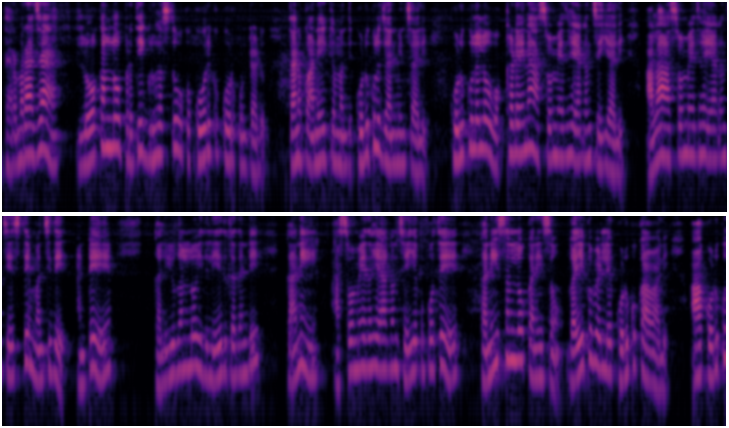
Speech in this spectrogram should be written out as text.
ధర్మరాజా లోకంలో ప్రతి గృహస్థు ఒక కోరిక కోరుకుంటాడు. తనకు అనేక మంది కొడుకులు జన్మించాలి. కొడుకులలో ఒక్కడైనా అశ్వమేధయాగం చేయాలి చెయ్యాలి. అలా అశ్వమేధయాగం చేస్తే మంచిదే. అంటే కలియుగంలో ఇది లేదు కదండి. కానీ అశ్వమేధ యాగం చేయకపోతే కనీసంలో కనీసం గయకు వెళ్ళే కొడుకు కావాలి. ఆ కొడుకు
